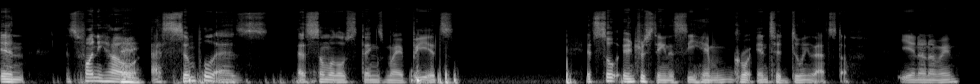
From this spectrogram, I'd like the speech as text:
And it's funny how Hey. as simple as as some of those things might be, it's it's so interesting to see him grow into doing that stuff. You know what I mean?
